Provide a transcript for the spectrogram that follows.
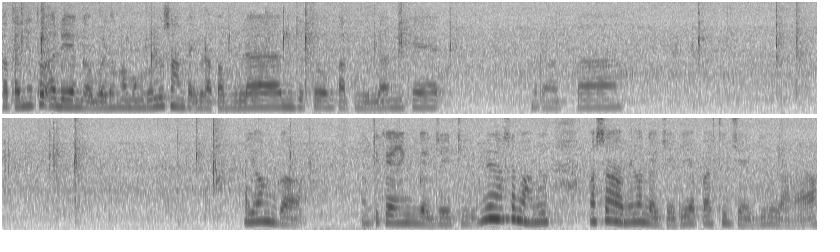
Katanya tuh ada yang nggak boleh ngomong dulu sampai berapa bulan gitu empat bulan kayak berapa ya enggak. Nanti kayaknya nggak jadi. Ini masa hamil masa hamil nggak jadi? Ya pasti jadilah.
